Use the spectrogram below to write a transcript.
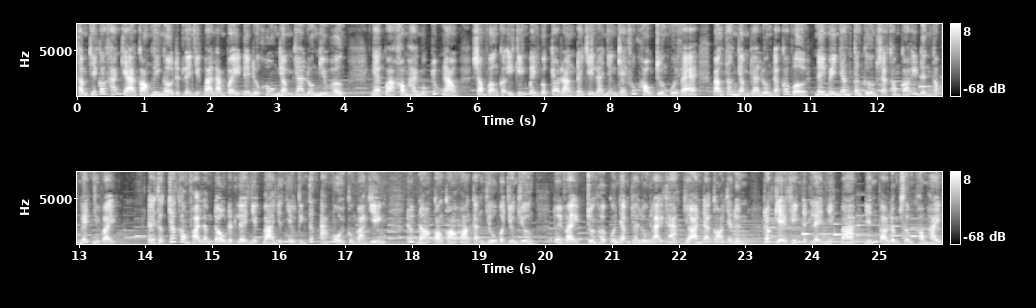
Thậm chí có khán giả còn nghi ngờ địch lệ nhiệt ba làm vậy để được hôn Nhậm Gia Luân nhiều hơn. Nghe qua không hay một chút nào, song vẫn có ý kiến bên vực cho rằng đây chỉ là những giây phút hậu trường vui vẻ. Bản thân Nhậm Gia Luân đã có vợ, nên mỹ nhân Tân Cương sẽ không có ý định ngốc nghếch như vậy. Đây thực chất không phải lần đầu địch lệ nhiệt ba dính nhiều tin tức ám muội cùng bạn diễn. Trước đó còn có Hoàng Cảnh Du và Dương Dương. Tuy vậy, trường hợp của Nhậm Gia Luân lại khác do anh đã có gia đình, rất dễ khiến địch lệ nhiệt ba dính vào lùm xùm không hay.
